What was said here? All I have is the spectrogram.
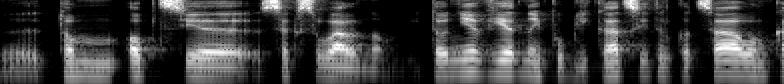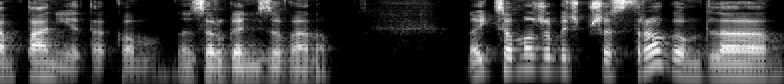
e, tą opcję seksualną. I to nie w jednej publikacji, tylko całą kampanię taką zorganizowano. No i co może być przestrogą dla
